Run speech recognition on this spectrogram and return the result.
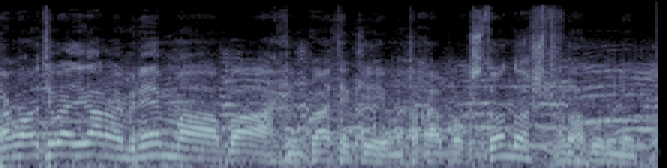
رقم تیم دیگر می‌بینیم با حمایت که منتخب پاکستان داشت و ببینید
